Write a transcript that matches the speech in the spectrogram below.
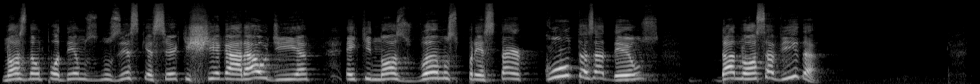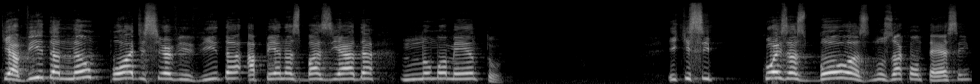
Nós não podemos nos esquecer que chegará o dia em que nós vamos prestar contas a Deus da nossa vida. Que a vida não pode ser vivida apenas baseada no momento. E que se coisas boas nos acontecem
